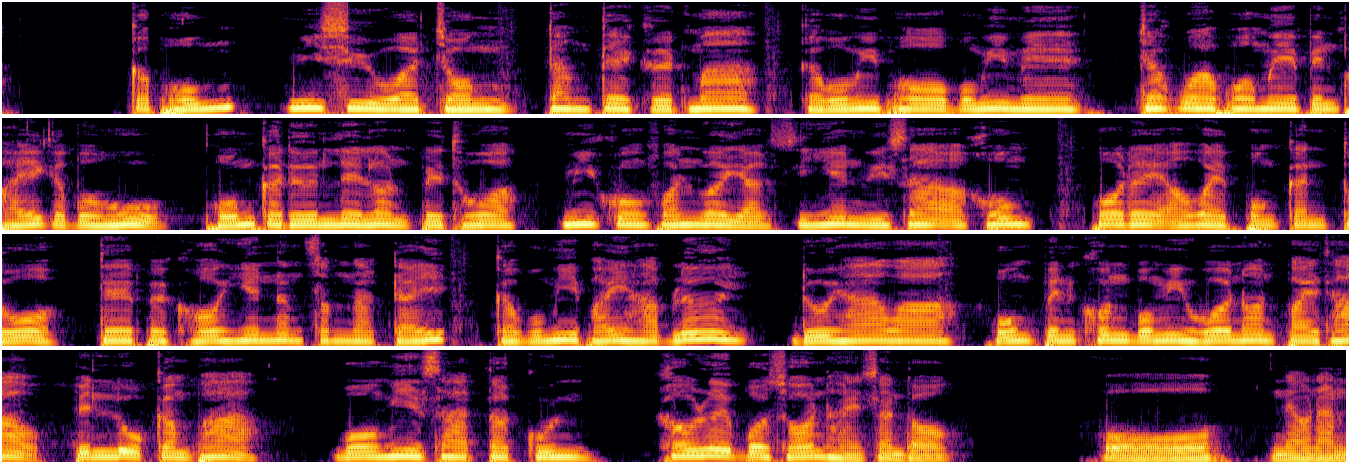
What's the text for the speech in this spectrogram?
ก็ผมมีชื่อว่าจองตั้งแต่เกิดมาก็บ่มีพ่อบ่มีแม่จักว่าพ่อแม่เป็นไผก็บ่ฮู้ผมก็เดินเล่ร่อนไปทั่ว มีความฝันว่าอยากสิเรียนวิชาอาคมพ่อได้เอาไว้ป้องกันตัวแต่ไปขอเรียนนำสำนักใดก็บ่มีไผหับเลย โดยหาว่า ผมเป็นคนบ่มีหัวนอนปลายเท้า เป็นลูกกำพร้าบ่มีศาสตร์ตระกุลเขาเลยบ่สอนให้สันดอก โอ้แนวนั้น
